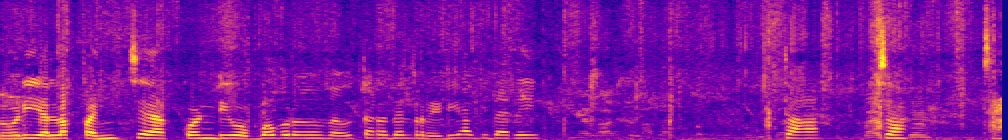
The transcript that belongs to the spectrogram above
ನೋಡಿ ಎಲ್ಲ ಪಂಚೆ ಹಾಕೊಂಡು ಒಬ್ಬೊಬ್ಬರು ಥರದಲ್ಲಿ ರೆಡಿ ಆಗಿದ್ದಾರೆ. ಚಾ ಚಾ ಚಾ.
